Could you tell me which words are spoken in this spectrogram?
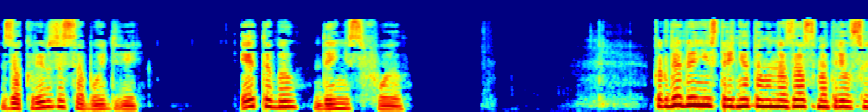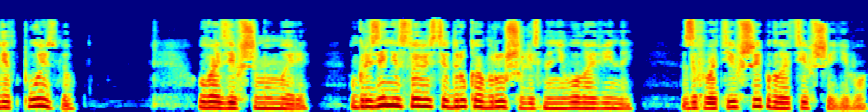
закрыв за собой дверь. Это был Деннис Фойл. Когда Деннис три дня тому назад смотрел след поезду, увозившему Мэри, угрызения совести вдруг обрушились на него лавиной, захватившей и поглотившей его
